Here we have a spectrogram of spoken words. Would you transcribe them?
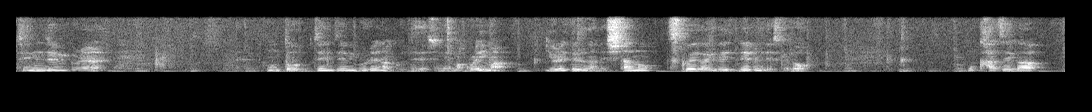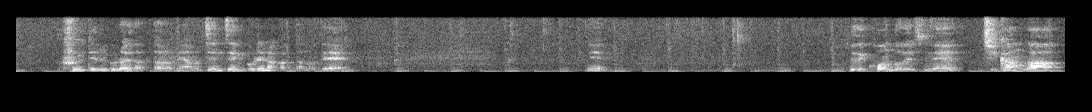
全然ブレない。ほんと全然ブレなくてですねまあこれ今揺れてるので下の机が揺れてるんですけどもう風が吹いてるぐらいだったらねあの全然ブレなかったのでね。それで今度ですね時間が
